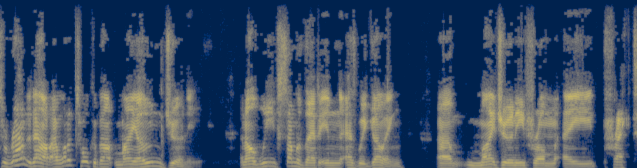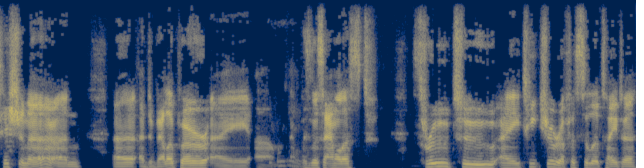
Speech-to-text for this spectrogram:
to round it out, I want to talk about my own journey. And I'll weave some of that in as we're going um, my journey from a practitioner and uh, a developer, a, um, a, business analyst, through to a teacher, a facilitator,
